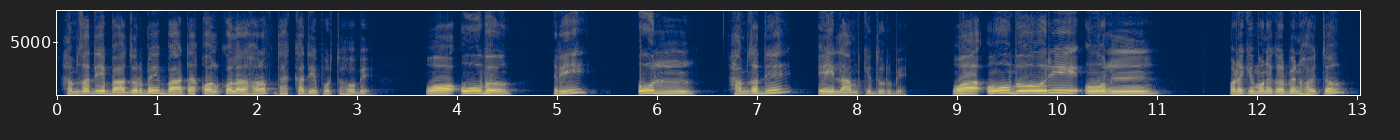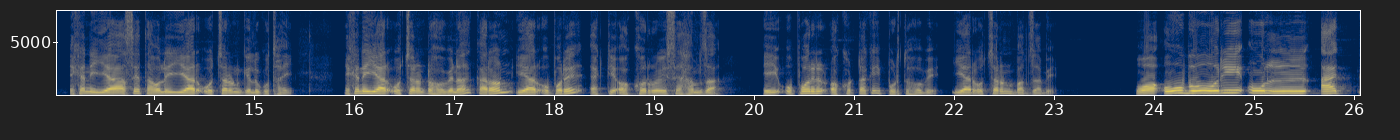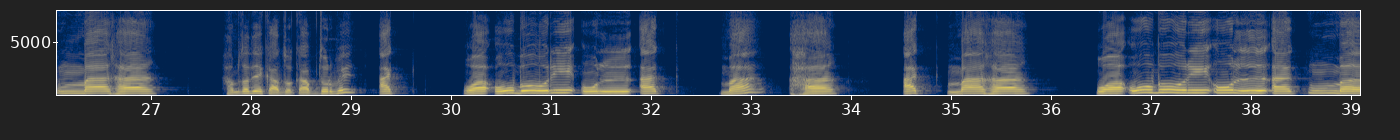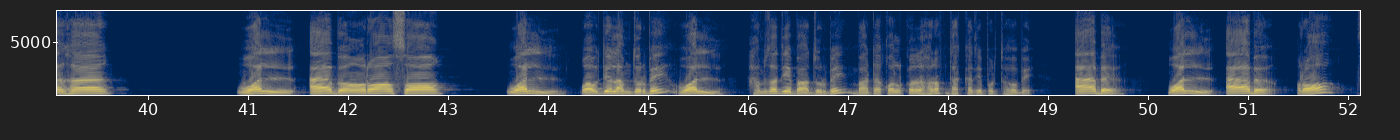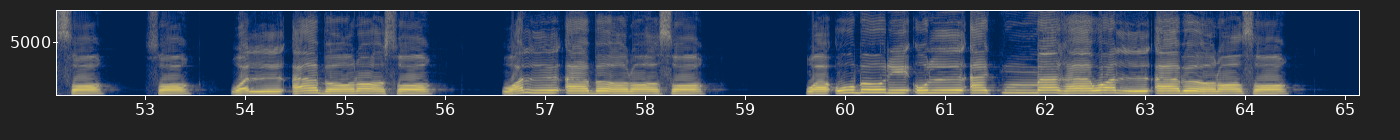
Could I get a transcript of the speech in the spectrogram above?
হামজা দিয়ে বা ধরবে, বাটা কলকলার হরফ ধাক্কা দিয়ে পড়তে হবে ও উব রি উল হামজা দিয়ে এই লামকে ধরবে ওয়া উব রি উল অনেকে মনে করবেন হয়তো এখানে ইয়া আছে, তাহলে ইয়ার উচ্চারণ গেল কোথায়? এখানে ইয়ার উচ্চারণটা হবে না, কারণ ইয়ার উপরে একটি অক্ষর রয়েছে হামজা এই উপরের অক্ষরটাকেই পড়তে হবে। ইয়ার উচ্চারণ বাদ যাবে। উল হামজা দিয়ে কাজ, কাপ ধরবে। আক, ওয়া উবরি উল আক মা হা আক মা হা ওয়া উবরি উল আক মাহা ওয়াল আবরস। ওয়াল, ওয়াও দিয়ে লাম ধরবে। ওয়াল, হামজা দিয়ে বা ধরবে। বাটা কল কলকলের হরফ ধাক্কা দিয়ে পড়তে হবে। আব والأبرص ص والأبرص والأبرص وأبرئ الأكمه والأبرص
